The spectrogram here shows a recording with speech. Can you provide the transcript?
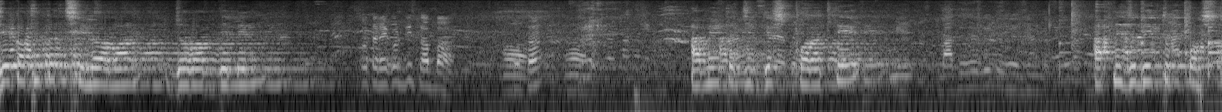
যে কথাটা ছিল আমার জবাব দিলেন। আমি এটা জিজ্ঞেস করাতে আপনি যদি একটু কষ্ট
